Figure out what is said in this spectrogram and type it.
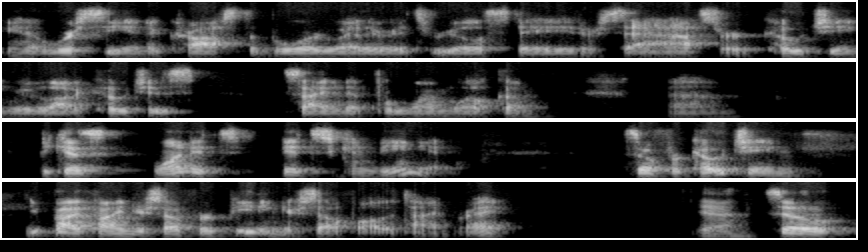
you know we're seeing across the board whether it's real estate or saas or coaching we have a lot of coaches signing up for warm welcome um, because one it's it's convenient so for coaching, you probably find yourself repeating yourself all the time, right? Yeah. So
